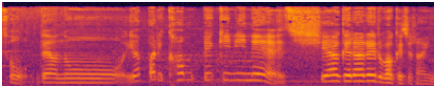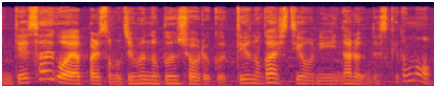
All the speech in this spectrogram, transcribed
そう。であのー、やっぱり完璧にね仕上げられるわけじゃないんで最後はやっぱりその自分の文章力っていうのが必要になるんですけども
